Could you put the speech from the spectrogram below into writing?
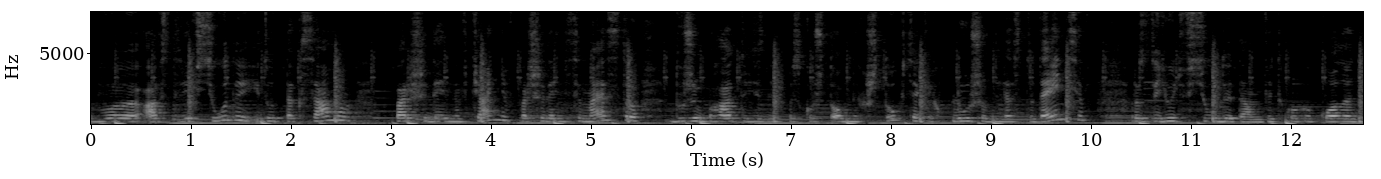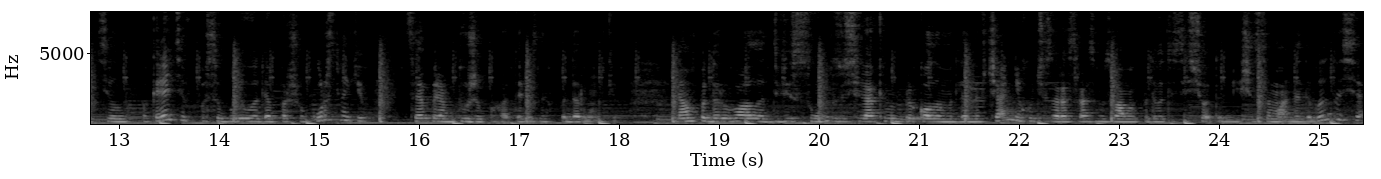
в Австрії всюди, і тут так само. Перший день навчання, в перший день семестру дуже багато різних безкоштовних штук, всяких плюшок для студентів. Роздають всюди там від Кока-Коли до цілих пакетів, особливо для першокурсників. Це прям дуже багато різних подарунків. Нам подарували дві сумки з усілякими приколами для навчання. Хочу зараз разом з вами подивитися, що там я ще сама не дивилася.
